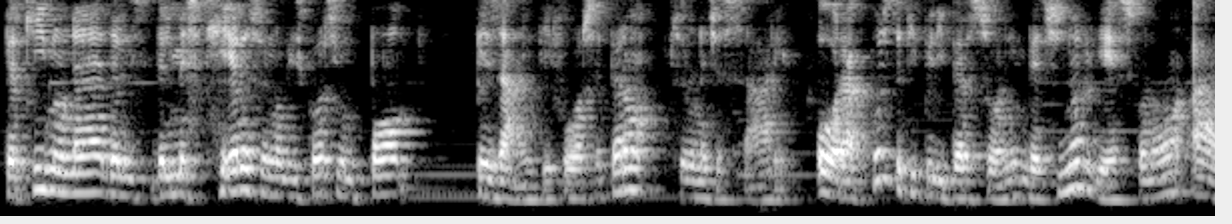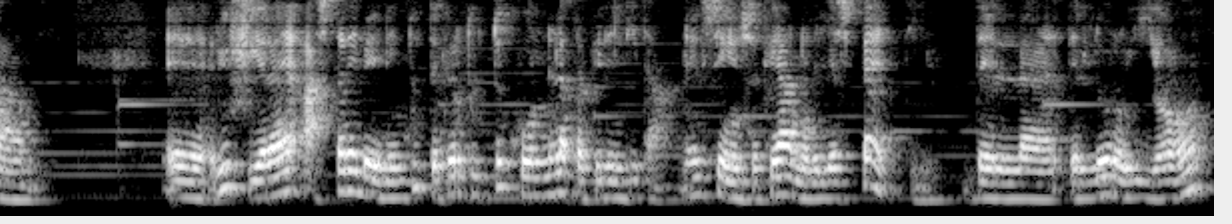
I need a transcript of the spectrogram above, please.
per chi non è del, del mestiere, sono discorsi un po' pesanti forse, però sono necessari. Ora, questo tipo di persone invece non riescono a eh, riuscire a stare bene in tutto e per tutto con la propria identità, nel senso che hanno degli aspetti del, del loro io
